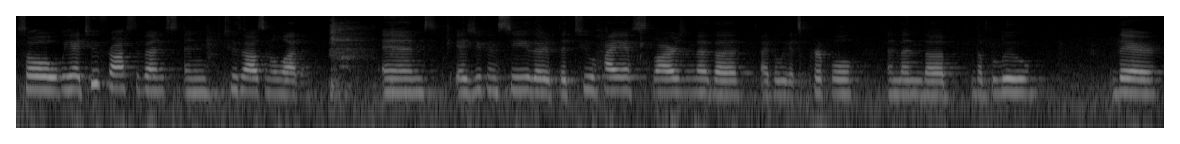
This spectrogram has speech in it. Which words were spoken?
So we had two frost events in 2011. And as you can see, they're the two highest bars in the, the I believe it's purple and then the, the blue there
